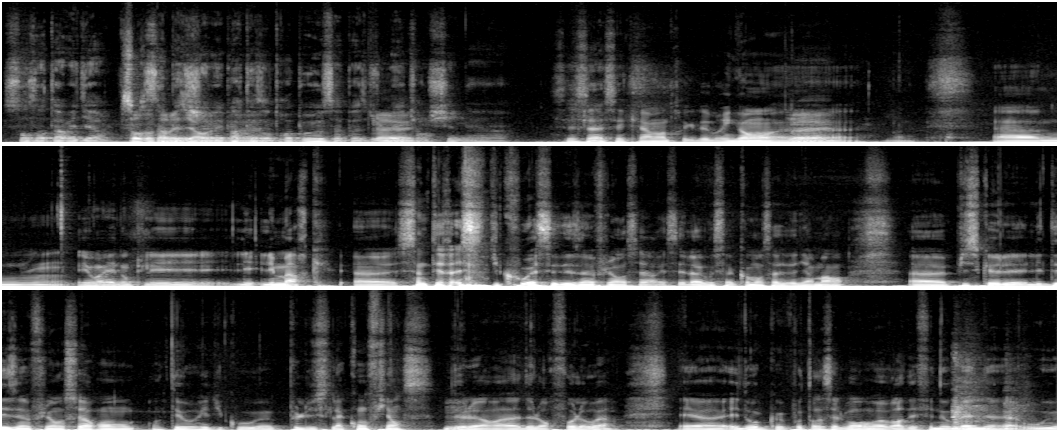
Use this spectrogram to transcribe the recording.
Sans intermédiaire. Sans ça intermédiaire, passe jamais ouais, par tes entrepôts, ça passe du Ouais, mec ouais. en Chine. euh, C'est ça, c'est clairement un truc de brigand. euh, Ouais. voilà. Euh, et ouais, donc les, les, les marques euh, s'intéressent du coup à ces désinfluenceurs et c'est là où ça commence à devenir marrant, euh, puisque les, les désinfluenceurs ont en théorie du coup plus la confiance de, Mm. leur, de leurs followers et, et donc potentiellement on va avoir des phénomènes où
